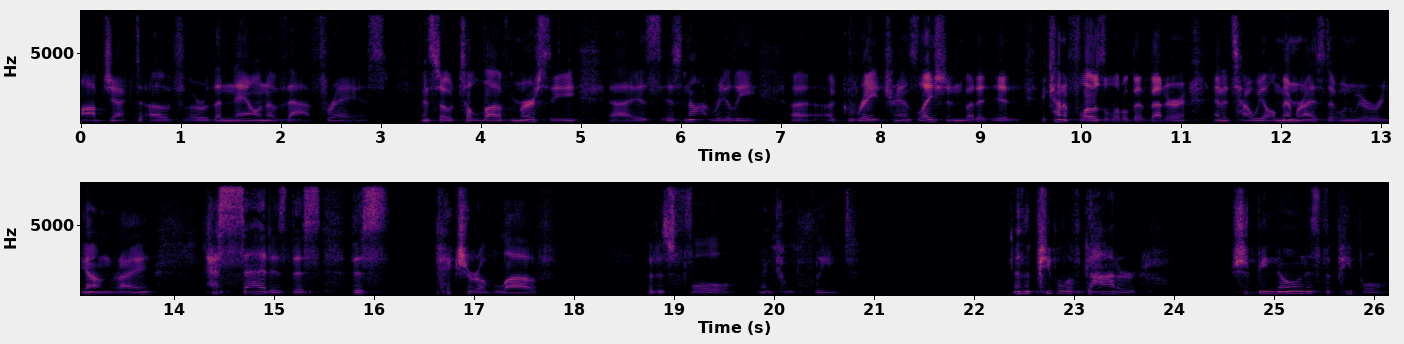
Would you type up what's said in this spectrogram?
object of, or the noun of that phrase. And so to love mercy uh, is, is not really a, a great translation, but it, it, it kind of flows a little bit better. And it's how we all memorized it when we were young, right? Hesed is this, this picture of love that is full and complete. And the people of God are, should be known as the people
